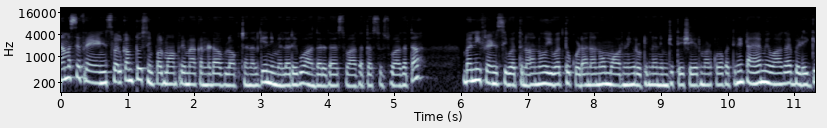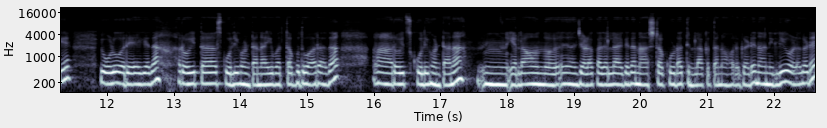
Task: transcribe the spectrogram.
ನಮಸ್ತೆ ಫ್ರೆಂಡ್ಸ್ ವೆಲ್ಕಮ್ ಟು ಸಿಂಪಲ್ ಮಾ ಪ್ರೇಮ ಕನ್ನಡ ವ್ಲಾಗ್ ಚಾನಲ್ಗೆ ನಿಮ್ಮೆಲ್ಲರಿಗೂ ಆಧಾರದ ಸ್ವಾಗತ ಸುಸ್ವಾಗತ. ಬನ್ನಿ ಫ್ರೆಂಡ್ಸ್ ಇವತ್ತು ನಾನು, ಇವತ್ತು ಕೂಡ ನಾನು ಮಾರ್ನಿಂಗ್ ರುಟೀನ ನಿಮ್ಮ ಜೊತೆ ಶೇರ್ ಮಾಡ್ಕೊಳಕತ್ತೀನಿ. ಟೈಮ್ ಇವಾಗ ಬೆಳಿಗ್ಗೆ ಏಳುವರೆ ಆಗ್ಯದ. ರೋಹಿತ ಸ್ಕೂಲಿಗೆ ಹೊಂಟಾನ ಇವತ್ತು ಬುಧವಾರ ಅದ. ರೋಹಿತ್ ಸ್ಕೂಲಿಗೆ ಹೊಂಟಾನ. ಎಲ್ಲ ಒಂದು ಜಳಕ ಅದೆಲ್ಲ ಆಗ್ಯದ. ನಾಷ್ಟ ಕೂಡ ತಿನ್ಲಾಕತ್ತಾನ ಹೊರಗಡೆ. ನಾನು ಇಲ್ಲಿ ಒಳಗಡೆ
